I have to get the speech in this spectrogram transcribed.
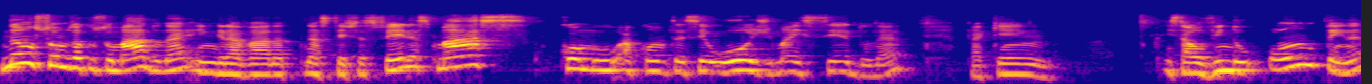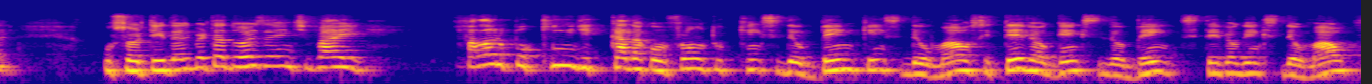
Não somos acostumados né, em gravar na, nas terças-feiras, mas como aconteceu hoje mais cedo, né? Para quem está ouvindo ontem, né? O sorteio da Libertadores, a gente vai falar um pouquinho de cada confronto, quem se deu bem, quem se deu mal, se teve alguém que se deu bem, se teve alguém que se deu mal,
